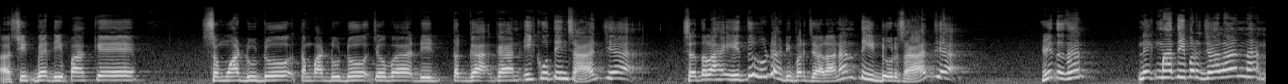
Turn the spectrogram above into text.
uh, seatbelt dipakai, semua duduk tempat duduk coba ditegakkan, ikutin saja. Setelah itu udah di perjalanan tidur saja itu kan? Nikmati perjalanan.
